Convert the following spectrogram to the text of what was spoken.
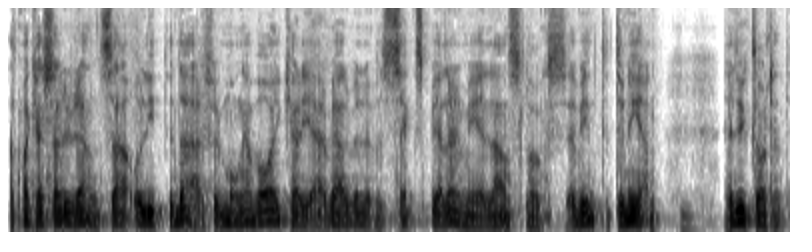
att man kanske hade rensa och lite där. För många var i karriär, vi hade väl sex spelare med i landslagsvinterturnén. eh, Det är klart att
